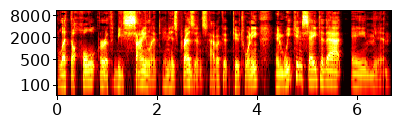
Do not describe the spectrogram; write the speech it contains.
Let the whole earth be silent in His presence. Habakkuk 2.20. And we can say to that, Amen.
